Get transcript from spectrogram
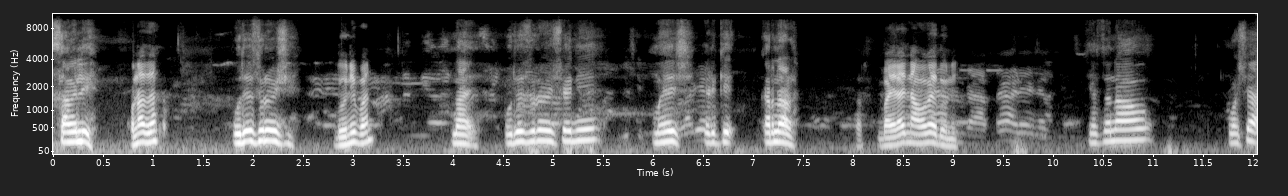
सांगली. कोणाचं? उदय सूर्यवंशी दोन्ही पण? नाही उदय सूर्यवंशी आणि महेश येडके कर्नाळ. बैलाची नावं काय दोन्ही? याचं नाव वशा.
